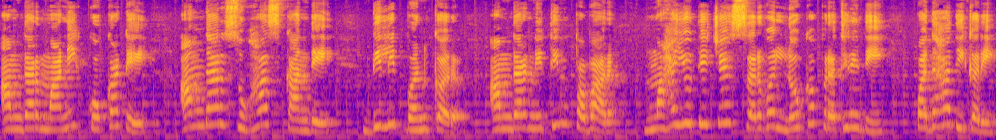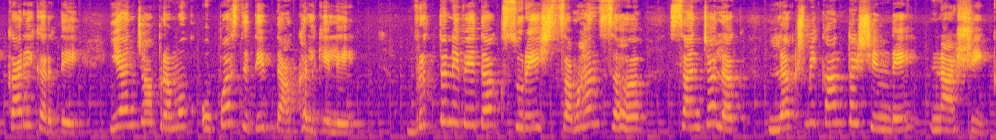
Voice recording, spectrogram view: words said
आमदार माणिक कोकाटे आमदार सुहास कांदे दिलीप बनकर आमदार नितीन पवार महायुतीचे सर्व लोकप्रतिनिधी पदाधिकारी कार्यकर्ते यांच्या प्रमुख उपस्थितीत दाखल केले. वृत्तनिवेदक सुरेश चव्हाणसह संचालक लक्ष्मीकांत शिंदे नाशिक।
